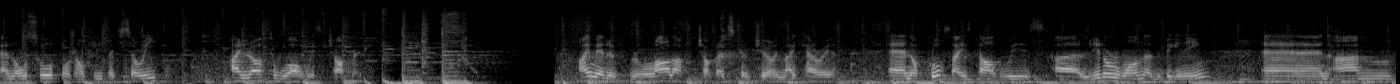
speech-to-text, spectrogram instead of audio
and also for Jean-Philippe Patisserie. I love to work with chocolate. I made a lot of chocolate sculpture in my career. And of course, I start with a little one at the beginning and um,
